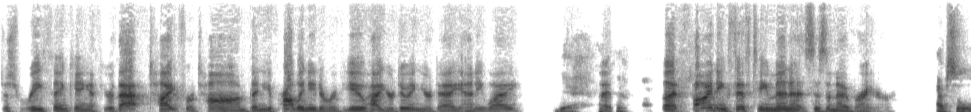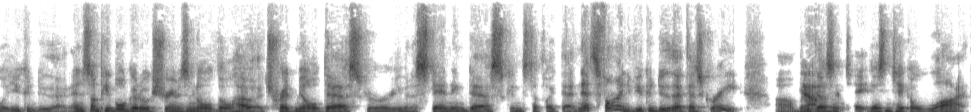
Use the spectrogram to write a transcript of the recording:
just rethinking. If you're that tight for time, then you probably need to review how you're doing your day anyway. Yeah. but, but finding 15 minutes is a no brainer. Absolutely, you can do that. And some people go to extremes and they'll they'll have a treadmill desk or even a standing desk and stuff like that. And that's fine if you can do that. That's great. Uh, but yeah. it doesn't take, it doesn't take a lot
